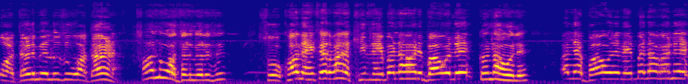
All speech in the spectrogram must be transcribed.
ઓધણ મેલું છું ઓધણ. આનું વાથણ મેલું છે? સોખો નહીં કરવાના ખીર નહીં બનાવવાની ભાવલે કના હોલે અલ્યા ભાવલે નહીં બનાવવાની.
